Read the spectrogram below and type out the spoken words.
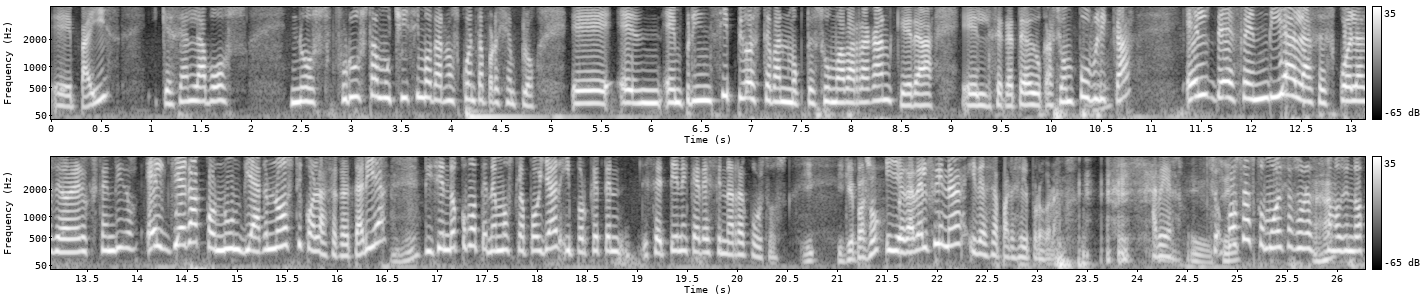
eh, país y que sean la voz. Nos frustra muchísimo darnos cuenta, por ejemplo, eh, en, en principio Esteban Moctezuma Barragán, que era el secretario de Educación Pública, él defendía las escuelas de horario extendido. Él llega con un diagnóstico a la Secretaría diciendo cómo tenemos que apoyar y por qué se tiene que destinar recursos. ¿Y, qué pasó? Y llega Delfina y desaparece el programa. A ver, eh, cosas como esas son las que estamos viendo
